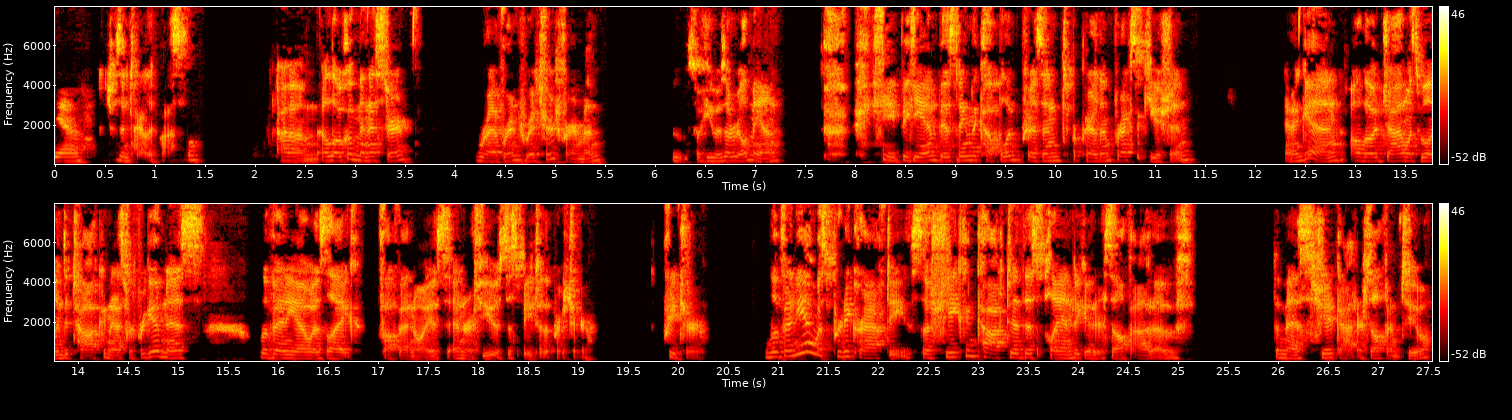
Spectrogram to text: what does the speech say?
Yeah. which is entirely possible. Um, a local minister, Reverend Richard Furman, so he was a real man, he began visiting the couple in prison to prepare them for execution. And again, although John was willing to talk and ask for forgiveness, Lavinia was like, fuck that noise, and refused to speak to the preacher. Preacher. Lavinia was pretty crafty, so she concocted this plan to get herself out of the mess she had gotten herself into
